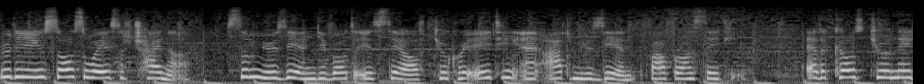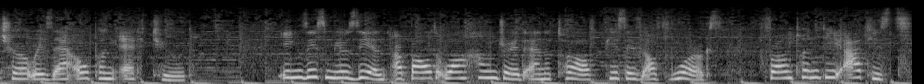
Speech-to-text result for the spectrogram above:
Reading Southwest China. Sun Museum devotes itself to creating an art museum far from city, and close to nature with an open attitude. In this museum, about 112 pieces of works from 20 artists,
